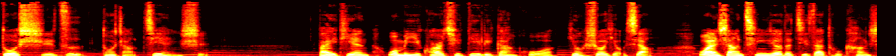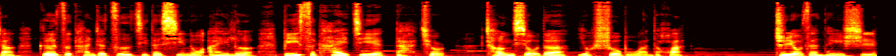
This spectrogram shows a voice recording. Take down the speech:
多识字，多长见识。白天我们一块儿去地里干活，有说有笑；晚上亲热的挤在土炕上，各自谈着自己的喜怒哀乐，彼此开解打趣儿，成宿的有说不完的话。只有在那时，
